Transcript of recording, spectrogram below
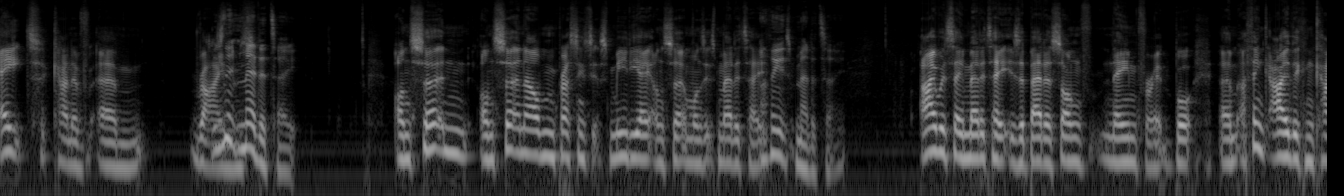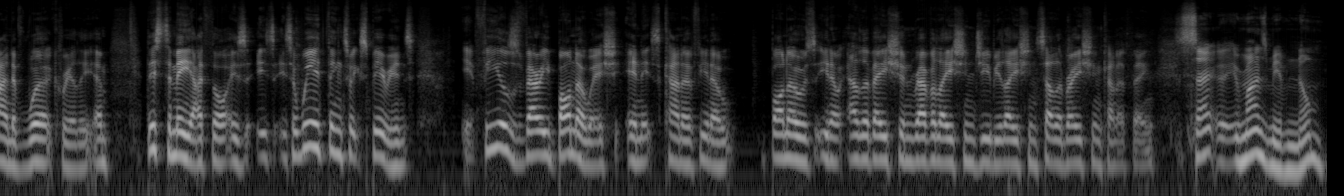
eight kind of um rhymes. Isn't it meditate? on certain on certain album pressings it's mediate on certain ones it's meditate I think it's meditate. i would say meditate is a better song f- name for it but um, i think either can kind of work really um, this to me i thought is it's, it's a weird thing to experience it feels very bono-ish in its kind of you know bono's you know elevation revelation jubilation celebration kind of thing So it reminds me of Numb.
